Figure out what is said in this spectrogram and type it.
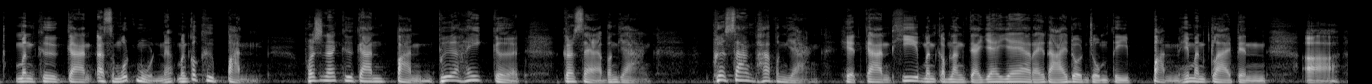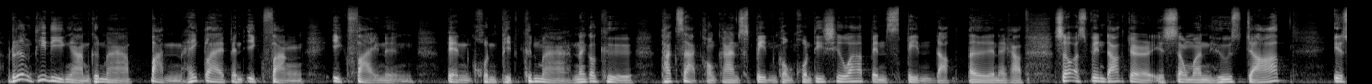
ๆ มันคือการอ่ะสมมติหมุนนะมันก็คือปั่น เพราะฉะนั้นคือการปั่นเพื่อให้เกิดกระแสบางอย่าง เ พื่อสร้างภาพบางอย่าง เหตุการณ์ที่มันกำลังจะแย่ๆร้ายๆ โดนโจมตีปั่นให้มันกลายเป็นเรื่องที่ดีงามขึ้นมา ปั่นให้กลายเป็นอีกฝั่งอีกฝ่ายหนึ่ง เป็นคนผิดขึ้นมา นั่นก็คือทักษะของการสปินของคนที่ชื่อว่าเป็นสปินด็อกเตอร์นะครับ so a spin doctor is someone whose job is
